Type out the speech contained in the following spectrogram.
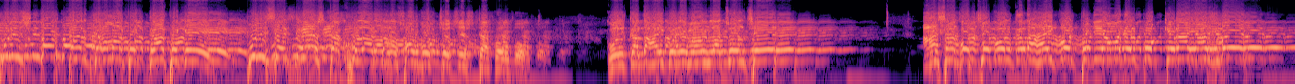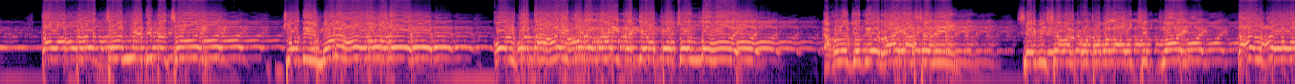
পুলিশ কর্তার জামা গা থেকে পুলিশের ড্রেসটা খোলার আমরা সর্বোচ্চ চেষ্টা করব। কলকাতা হাইকোর্টে মামলা চলছে আশা করছে কলকাতা হাইকোর্ট থেকে আমাদের পক্ষে রায় আসবে। তাও আপনারা জানিয়ে দিতে চাই, যদি মনে হয় আমাদের কলকাতা হাইকোর্টের রায়টাকে অপছন্দ হয়? এখনও যদিও রায় আসেনি, সেই বিষয়ে আমার কথা বলা উচিত নয়। তারপরেও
